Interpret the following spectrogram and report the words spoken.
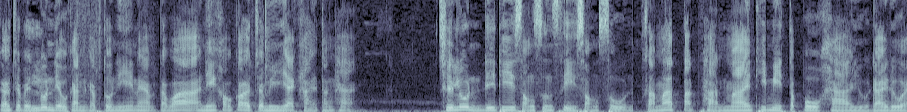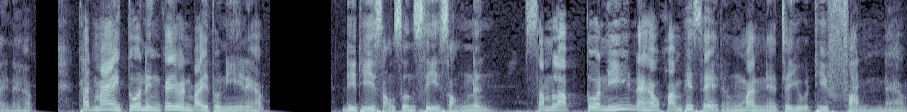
ก็จะเป็นรุ่นเดียวกันกับตัวนี้นะครับ แต่ว่าอันนี้เขาก็จะมีแยกขายต่างหากชื่อรุ่น DT 20420 สามารถตัดผ่านไม้ที่มีตะปูคาอยู่ได้ด้วยนะครับ ถัดมาอีกตัวหนึ่งก็จะเป็นใบตัวนี้นะครับ DT 20421สำหรับตัวนี้นะครับความพิเศษของมันเนี่ยจะอยู่ที่ฟันนะครับ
